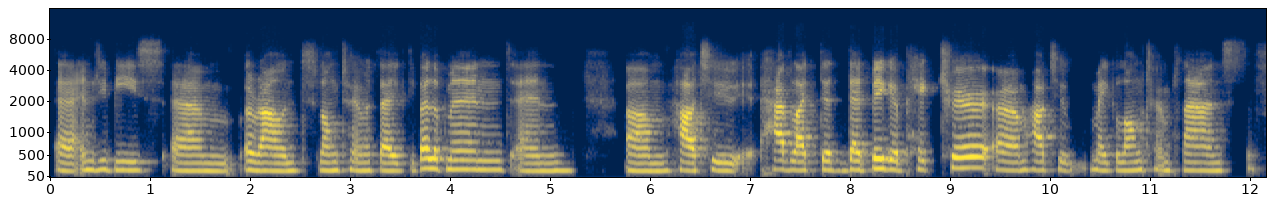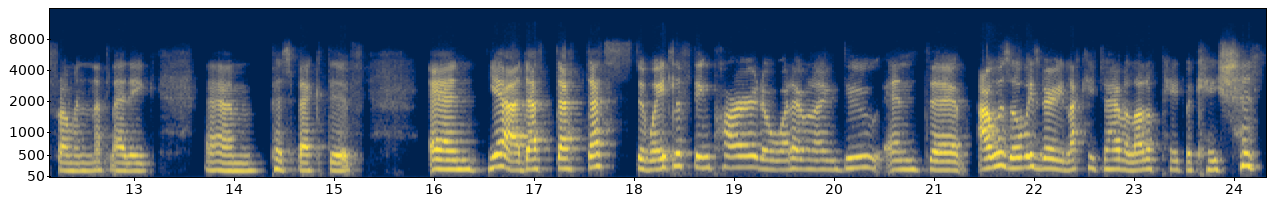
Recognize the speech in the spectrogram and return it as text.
uh, NGBs um, around long-term athletic development and um, how to have like the, that bigger picture, um, how to make long-term plans from an athletic um, perspective and yeah that that that's the weightlifting part or whatever i do. And uh, i was always very lucky to have a lot of paid vacation.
